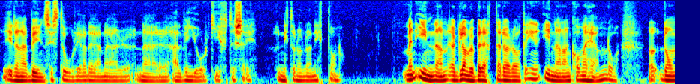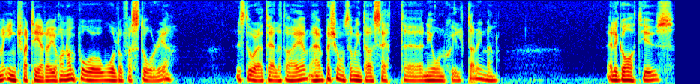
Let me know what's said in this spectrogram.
i den här byns historia. Det är när, när Alvin York gifter sig 1919. Men innan, jag glömde berätta det då, att innan han kommer hem då, de inkvarterar ju honom på Waldorf Astoria det stora hotellet. Och här är en person som inte har sett eh, neonskyltar innan. Eller gatljus.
